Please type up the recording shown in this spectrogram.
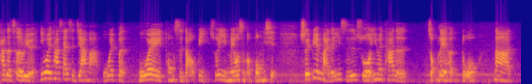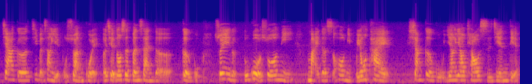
它的策略，因为它三十家嘛，不会分，不会同时倒闭，所以没有什么风险。随便买的意思是说，因为它的种类很多，那价格基本上也不算贵，而且都是分散的个股，所以如果说你买的时候，你不用太。像个股一样要挑时间点，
